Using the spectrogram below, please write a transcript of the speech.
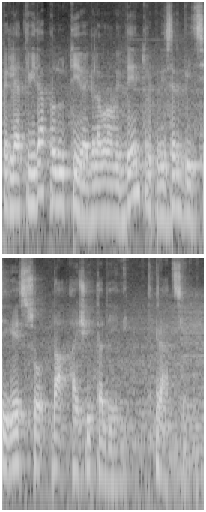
per le attività produttive che lavorano lì dentro e per i servizi che esso dà ai cittadini. Grazie.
